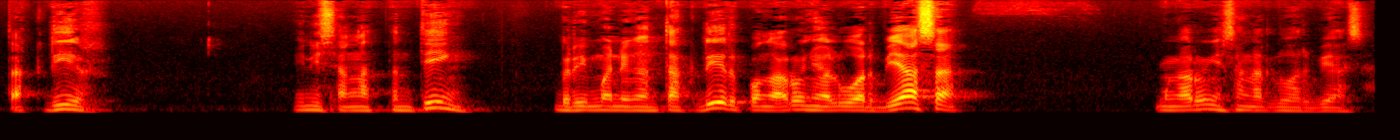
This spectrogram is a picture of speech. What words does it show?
Takdir. Ini sangat penting. Beriman dengan takdir pengaruhnya luar biasa. Pengaruhnya sangat luar biasa.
